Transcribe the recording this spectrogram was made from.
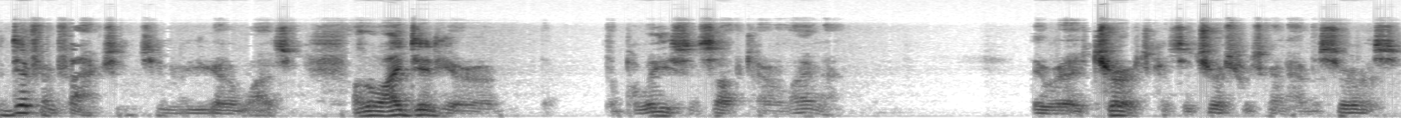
different factions. You know, you got to watch. Although I did hear uh, the police in South Carolina, they were at a church because the church was going to have a service,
